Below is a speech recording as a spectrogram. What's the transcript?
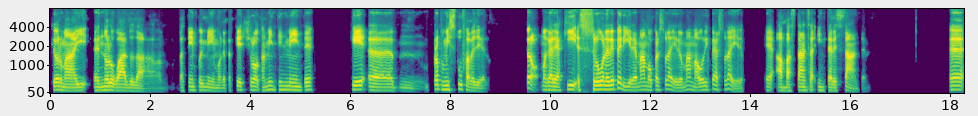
che ormai, ehm, non lo guardo da da tempo immemore, perché ce l'ho talmente in mente che, ehm, mhmm, proprio mi stufa vederlo. Però magari a chi se lo vuole reperire, "Mamma ho perso l'aereo", "Mamma ho riperso l'aereo", è abbastanza interessante. Ehm,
